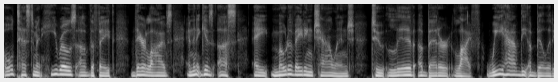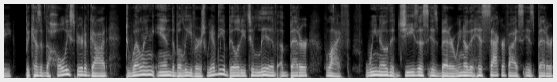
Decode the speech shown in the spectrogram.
Old Testament heroes of the faith, their lives, and then it gives us a motivating challenge to live a better life. We have the ability because of the Holy Spirit of God dwelling in the believers, we have the ability to live a better life. We know that Jesus is better. We know that his sacrifice is better.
